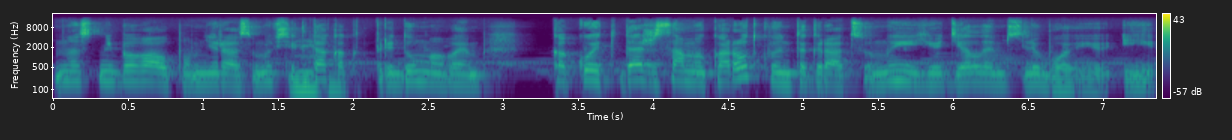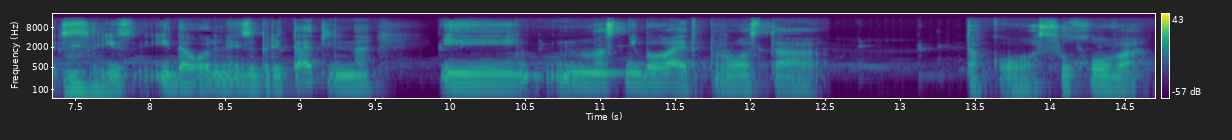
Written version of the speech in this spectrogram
У нас не бывало, по-моему, ни разу. Мы всегда mm-hmm. как-то придумываем какую-то даже самую короткую интеграцию, мы ее делаем с любовью и, с, и, и довольно изобретательно. И у нас не бывает просто такого сухого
